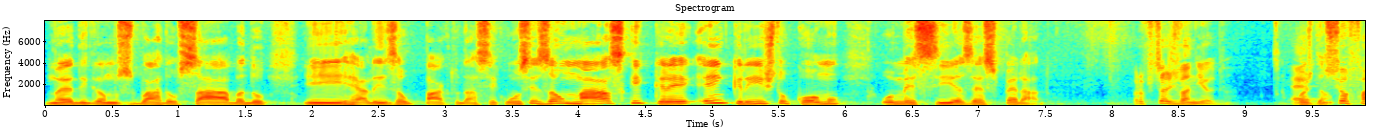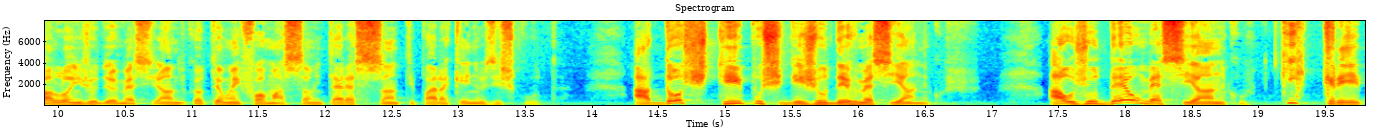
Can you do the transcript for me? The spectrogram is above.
é, digamos, guarda o sábado e realiza o pacto da circuncisão, mas que crê em Cristo como o Messias esperado. Professor Ivanildo, é, o senhor falou em judeu messiânico, eu tenho uma informação interessante para quem nos escuta. Há dois tipos de judeus messiânicos. Há o judeu messiânico que crê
